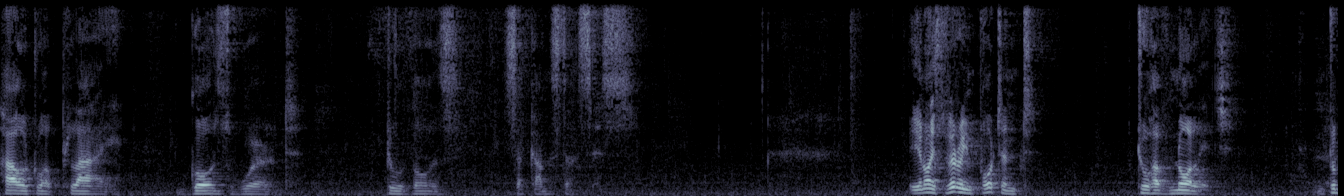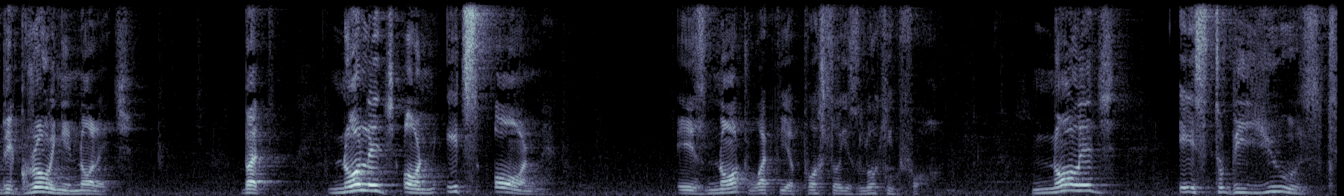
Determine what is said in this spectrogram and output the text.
how to apply God's word to those circumstances. You know, it's very important to have knowledge, to be growing in knowledge. But knowledge on its own is not what the apostle is looking for. Knowledge is to be used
